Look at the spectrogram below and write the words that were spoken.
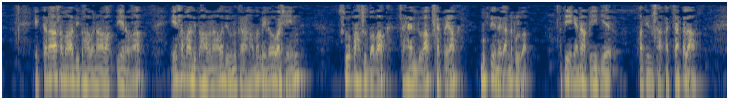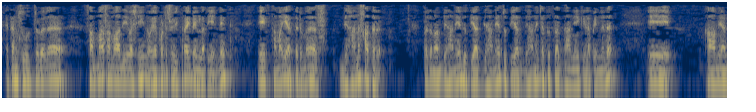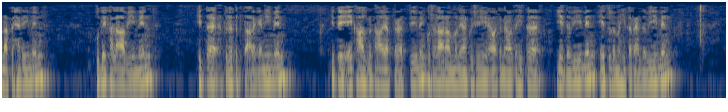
එක්තරා සමාධි භාවනාවක් තියෙනවා. ඒ සමාධි භාවනාව දිනු කරාම මෙලොව වශයෙන් සුව පහසු බවක්, සැහැල්ලුවක්, සැපයක් භුක්ති විඳ ගන්න පුළුවන්. ඉතින් ඒ ගැන අපි ගිය සතියේ සාකච්ඡා කළා. එතන සූත්‍රවල සම්මා සමාධිය වශයෙන් ඔය කොටස විතරයි පෙන්ලා තියෙන්නේ. ඒ තමයි ඇත්තටම ධ්‍යාන සතර. ප්‍රථම ධ්‍යානය, ဒုတိ ය ධ්‍යානය, තෘතිය ධ්‍යානය, චතුර්ථ ධ්‍යානය කියලා පෙන්නන ඒ කාමයන් අතහැරීමෙන්, උදේකලා වීමෙන්, හිත ඇතුළතට දාර ගැනීමෙන්, හිතේ ඒකාග්‍රතාවයක් පැවැත්වීමෙන්, කුසලාරම්මණයක් විශේෂයෙන් නැවත නැවත හිත යෙදවීමෙන්, ඒ තුළම හිත රැඳවීමෙන්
